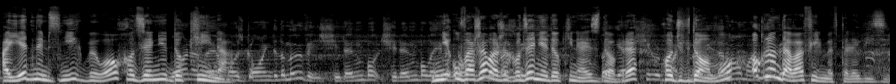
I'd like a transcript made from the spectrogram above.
a jednym z nich było chodzenie do kina. Nie uważała, że chodzenie do kina jest dobre, choć w domu oglądała filmy w telewizji.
